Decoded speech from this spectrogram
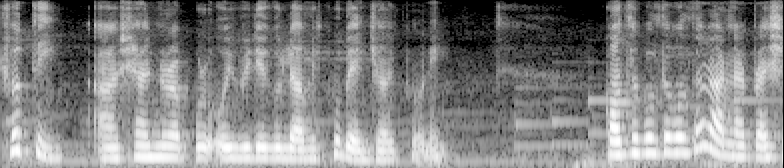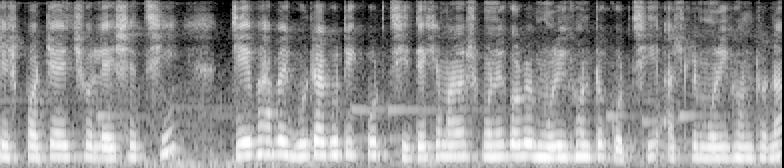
সত্যি শাহিনুর আপুর ওই ভিডিওগুলো আমি খুব এনজয় করি। কথা বলতে বলতে রান্নার প্রায় শেষ পর্যায়ে চলে এসেছি। যেভাবে গুটাগুটি করছি দেখে মানুষ মনে করবে মুড়িঘণ্ট করছি। আসলে মুড়িঘণ্ট না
